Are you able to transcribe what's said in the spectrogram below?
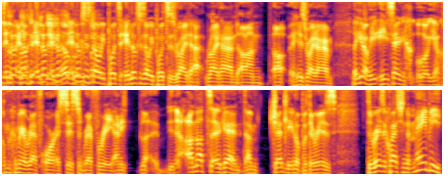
it, it, look- it, looked- it, linesman it, doing? looked- it Elbow looks as though he puts it looks as though he puts his right right hand on uh, his right arm. Like you know, he, he's saying, "Oh yeah, come, come here, ref or assistant referee," and he's. like, you know, I'm not again. I'm gently enough, but there is there is a question that maybe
